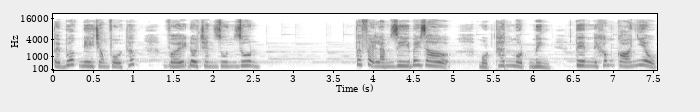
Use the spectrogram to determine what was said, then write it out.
Tôi bước đi trong vô thức với đôi chân run run. Tôi phải làm gì bây giờ? Một thân một mình, tiền thì không có nhiều,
